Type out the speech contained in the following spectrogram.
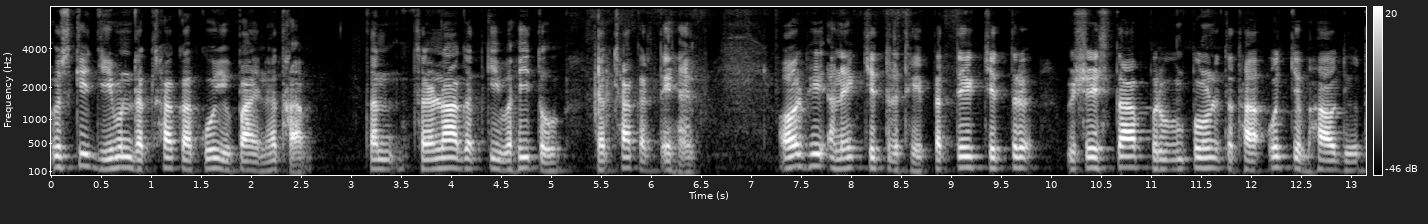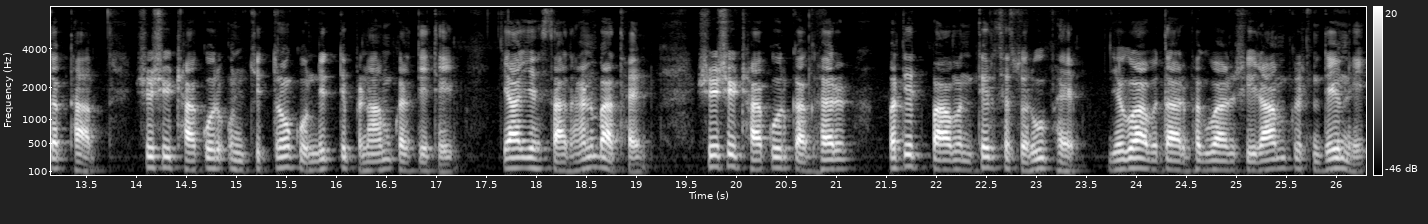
उसकी जीवन रक्षा का कोई उपाय न था। शरणागत की वही तो रक्षा करते हैं। और भी अनेक चित्र थे। प्रत्येक चित्र विशेषता, पूर्वपूर्ण तथा उच्च भाव द्योतक था। श्री श्री ठाकुर उन चित्रों को नित्य प्रणाम करते थे। क्या यह साधारण बात है? श्री श्री ठाकुर का घर पतित पावन तीर्थ स्वरूप है। जगवावतार भगवान श्री रामकृष्ण देव ने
